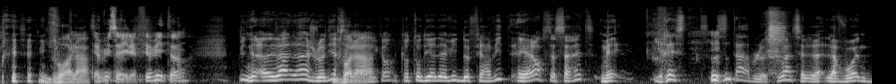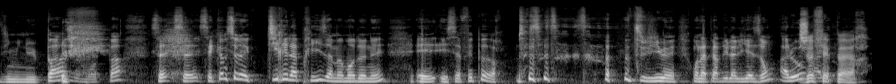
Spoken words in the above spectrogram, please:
voilà. T'as vu ça, il a fait vite, hein Là, là, je dois dire, Voilà. que quand, quand on dit à David de faire vite, et alors ça s'arrête, mais il reste stable, tu vois, la, la voix ne diminue pas, ne monte pas. C'est- C'est c'est comme si on avait tiré la prise à un moment donné, et, et ça fait peur. tu dis, mais on a perdu la liaison. Allô? Je fais peur.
